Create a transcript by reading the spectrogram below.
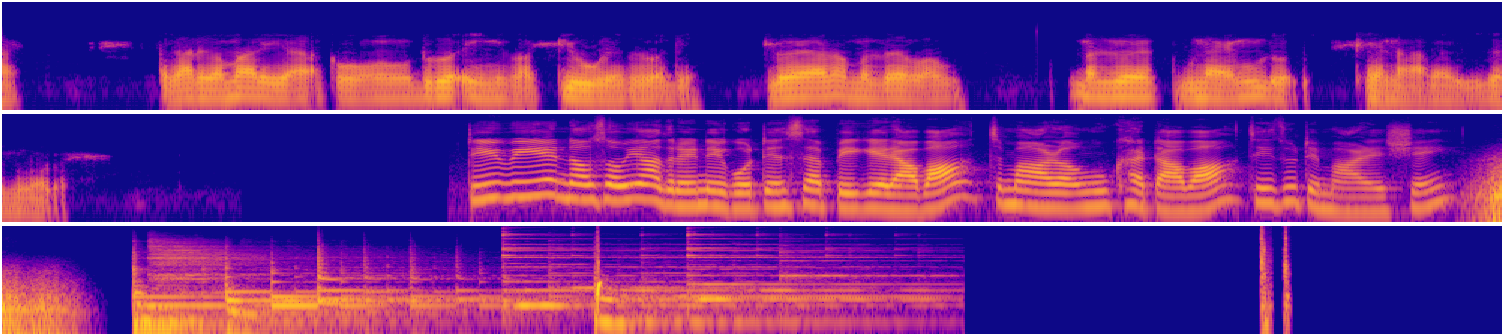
တရားဓမ္မတွေကအကုန်လုံးသူတို့အိမ်တွေကပြိုတယ်ဆိုတော့လေလွယ်ရတော့မလွယ်ပါဘူးမလွယ်ကူနိုင်ဘူးလို့ထင်တာပဲဦးဇင်းတို့ကတော့ TV ရဲ့နောက်ဆုံးရသတင်းတွေကိုတင်ဆက်ပေးခဲ့တာပါကျမတော့ငုခတ်တာပါကျေးဇူးတင်ပါတယ်ရှင်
